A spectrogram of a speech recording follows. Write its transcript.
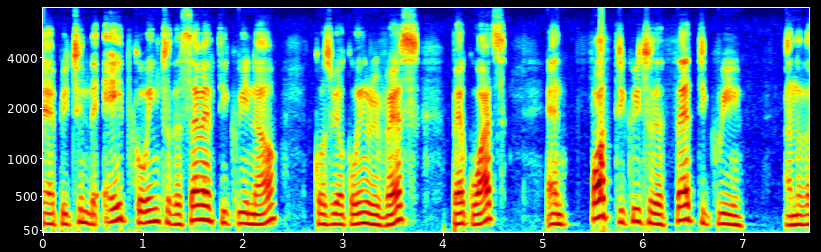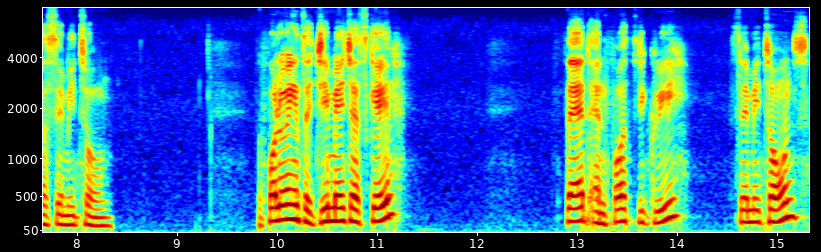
uh, between the 8th going to the 7th degree now, because we are going reverse, backwards, and 4th degree to the 3rd degree, another semitone. The following is a G major scale, 3rd and 4th degree semitones.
